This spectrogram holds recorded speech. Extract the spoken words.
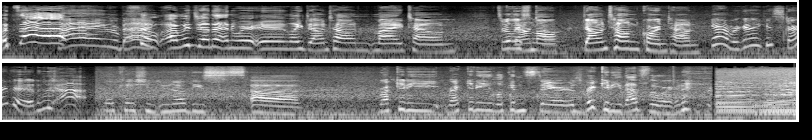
What's up? Hi, we're back. So I'm with Jenna and we're in like downtown, my town. It's really small. Downtown. Downtown Corntown. yeah, we're gonna get started. Yeah. Location, you know these uh ruckety, rickety looking stairs. Rickety, that's the word.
